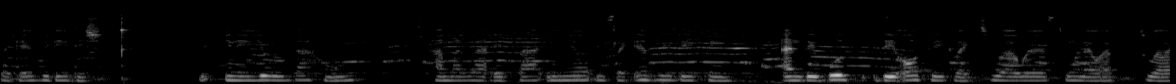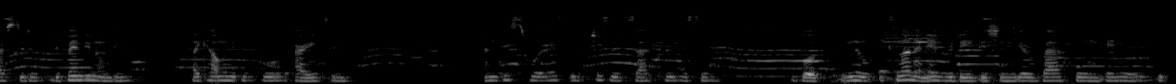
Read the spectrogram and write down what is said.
like everyday dish. In a Yoruba home, Amala, Eba, Inyo is like everyday thing. And they both, they all take like two hours, one hour, two hours to do, depending on the, like how many people are eating. And this rice is just exactly the same. But no, it's not an everyday dish in Yoruba home anyway. It's,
